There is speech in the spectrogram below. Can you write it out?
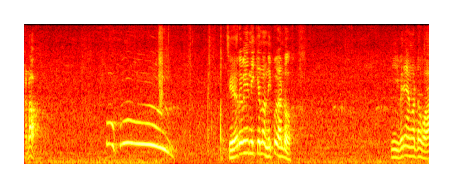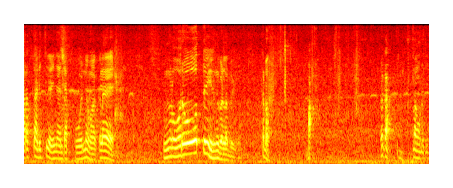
കണ്ടോ? ചെറുവീ നിൽക്കുന്ന നിപ്പ് കണ്ടോ? നീ ഇവരെ അങ്ങോട്ട് വറുത്തടിച്ചു കഴിഞ്ഞാൽ എന്റെ പൊന്നു മക്കളെ. നിങ്ങൾ ഓരോരുത്തരും ഇരുന്ന് വെള്ളം വീഴും കേട്ടോ? കേട്ടോ? അങ്ങോട്ട്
